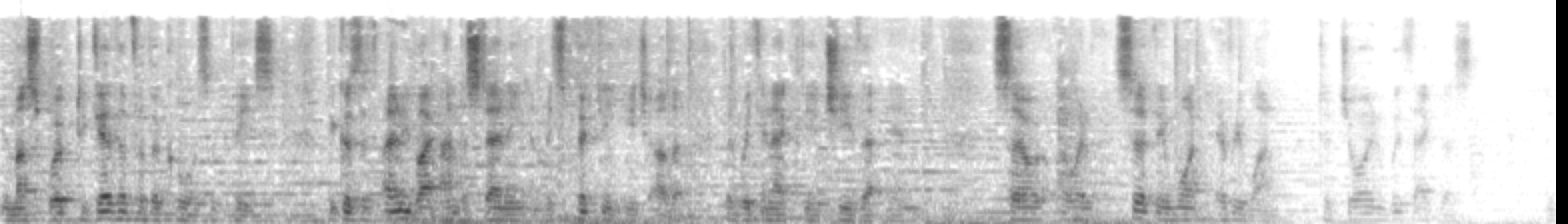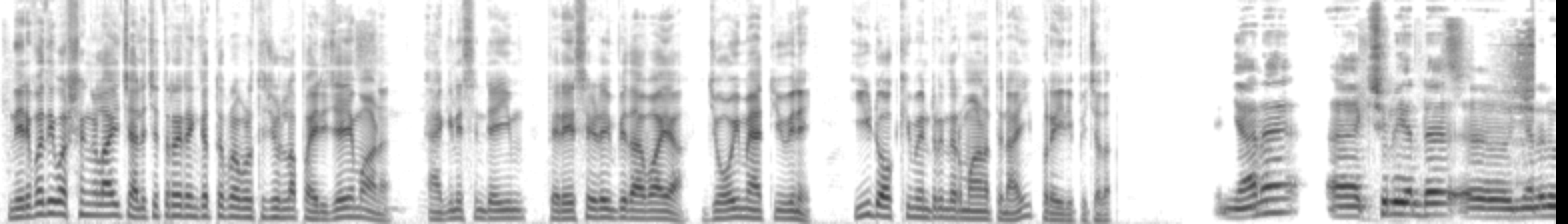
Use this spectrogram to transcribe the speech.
we must work together for the cause of peace, because it's only by understanding and respecting each other that we can actually achieve that end. So I would certainly want everyone to join with Agnes. നിരവധി വർഷങ്ങളായി ചലച്ചിത്ര രംഗത്ത് പ്രവർത്തിച്ചുള്ള പരിചയമാണ് ആഗ്നസിന്റെയും തെരേസയുടെയും പിതാവായ ജോയ് മാത്യുവിനെ ഈ ഡോക്യുമെന്ററി നിർമ്മാണത്തിനായി പ്രേരിപ്പിച്ചത് ഞാൻ ആക്ച്വലി എന്റെ ഞാനൊരു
